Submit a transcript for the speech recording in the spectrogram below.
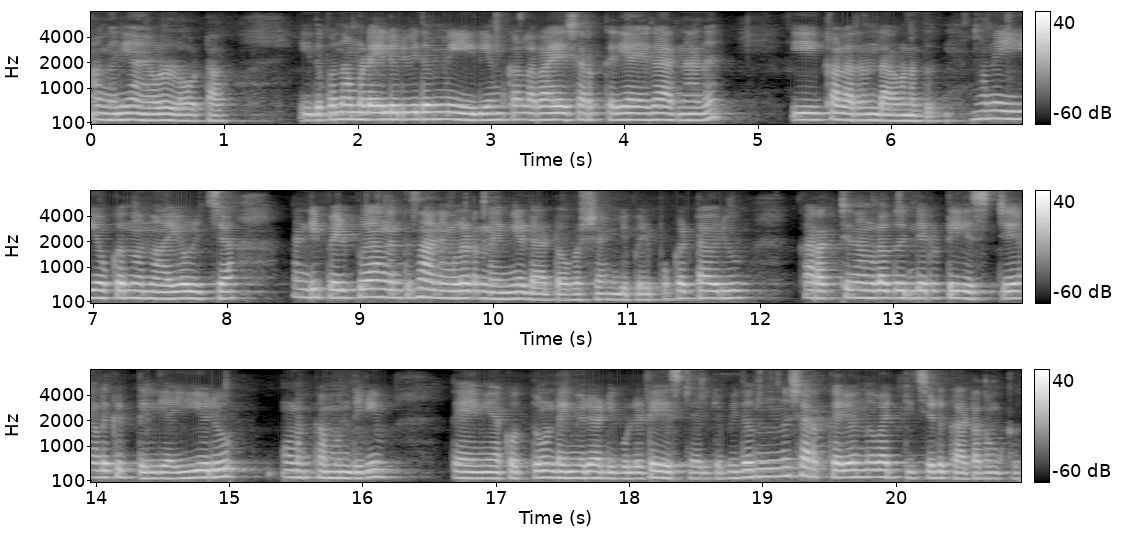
അങ്ങനെ ആയുള്ളൂ കേട്ടോ ഇതിപ്പോൾ നമ്മുടെ കയ്യിൽ ഒരുവിധം മീഡിയം കളറായ ശർക്കരയായ കാരണമാണ് ഈ കളർ ഉണ്ടാവണത്. നെയ്യൊക്കെ നന്നായി ഒഴിച്ചാൽ അണ്ടിപ്പരിപ്പ് അങ്ങനത്തെ സാധനങ്ങൾ ഇടണമെങ്കിൽ ഇടാം കേട്ടോ. പക്ഷേ അണ്ടിപ്പരിപ്പൊക്കെ ഇട്ടാൽ ഒരു കറക്റ്റ് നമ്മുടെ അതിന്റെ ഒരു ടേസ്റ്റ് അങ്ങോട്ട് കിട്ടില്ല. ഈ ഒരു ഉണക്കമുന്തിരിയും തേങ്ങാക്കൊത്തും ഉണ്ടെങ്കിൽ ഒരു അടിപൊളി ടേസ്റ്റ് ആയിരിക്കും. അപ്പോൾ ഇതൊന്ന് ശർക്കര ഒന്ന് വറ്റിച്ചെടുക്കാം കേട്ടോ നമുക്ക്.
